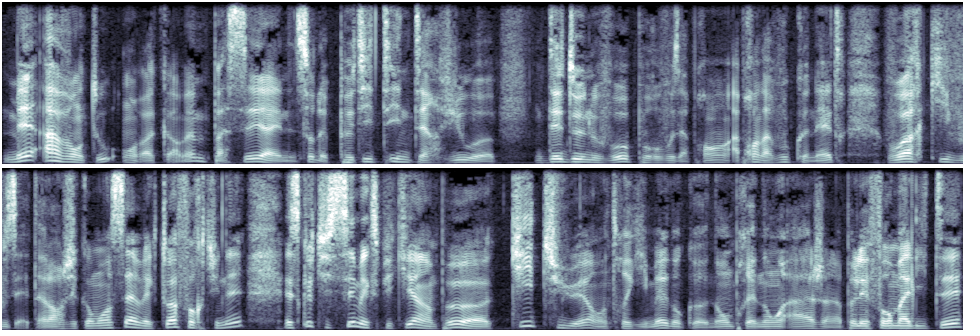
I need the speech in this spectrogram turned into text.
Mais avant tout, on va quand même passer à une sorte de petite interview euh, des deux nouveaux pour vous apprendre, à vous connaître, voir qui vous êtes. Alors j'ai commencé avec toi, Fortuné. Est-ce que tu sais m'expliquer un peu euh, qui tu es, entre guillemets, donc euh, nom, prénom, âge, un peu les formalités,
